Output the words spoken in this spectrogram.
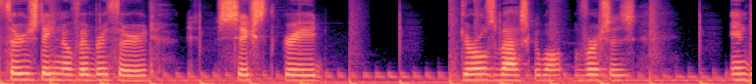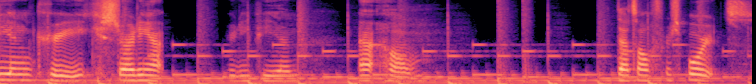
Thursday, November 3rd, 6th grade girls basketball versus Indian Creek starting at 30 p.m. at home. That's all for sports.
